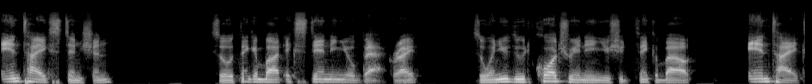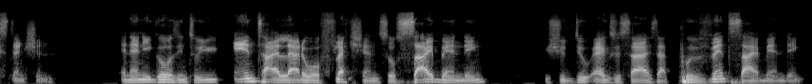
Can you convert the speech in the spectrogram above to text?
anti-extension. So thinking about extending your back, right? So when you do core training, you should think about anti-extension. And then he goes into anti-lateral flexion. So side bending, you should do exercise that prevent side bending.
